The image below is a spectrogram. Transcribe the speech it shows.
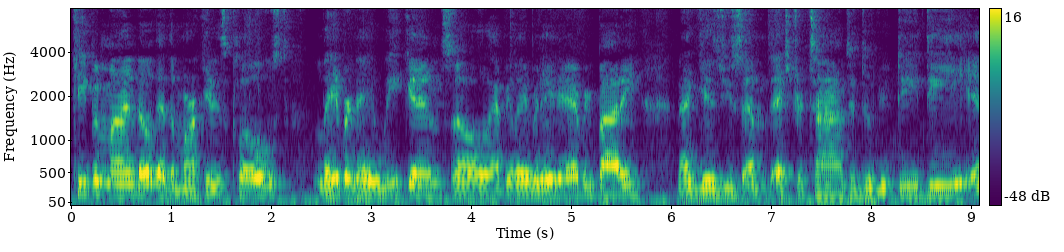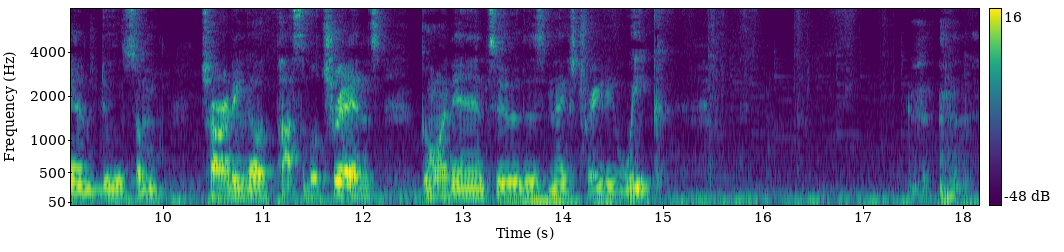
Keep in mind though that the market is closed Labor Day weekend, so happy Labor Day to everybody. That gives you some extra time to do your DD and do some charting of possible trends going into this next trading week.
